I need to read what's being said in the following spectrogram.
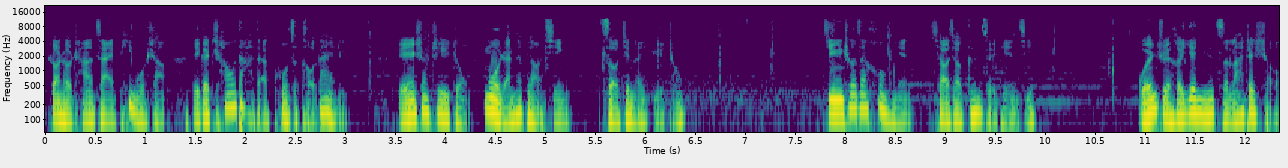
双手插在屁股上那个超大的裤子口袋里，脸上是一种漠然的表情，走进了雨中。警车在后面悄悄跟随电机，滚水和烟女子拉着手，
